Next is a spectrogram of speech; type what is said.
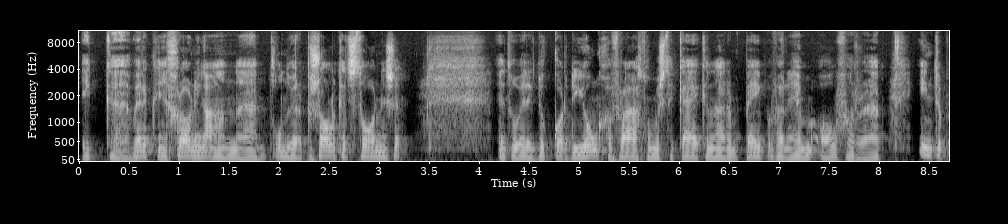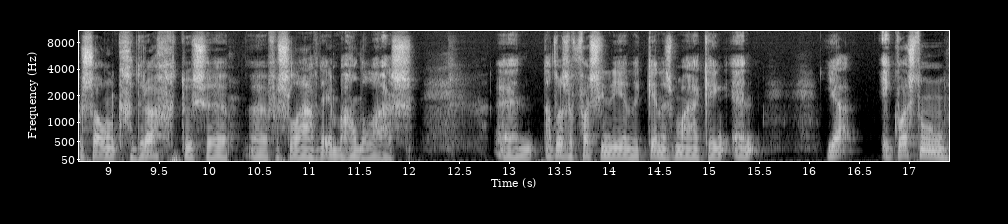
ik werkte in Groningen aan het onderwerp persoonlijkheidsstoornissen. En toen werd ik door Cor de Jong gevraagd om eens te kijken naar een paper van hem over uh, interpersoonlijk gedrag tussen uh, verslaafden en behandelaars. En dat was een fascinerende kennismaking. En ja, ik was toen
